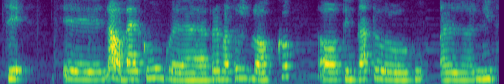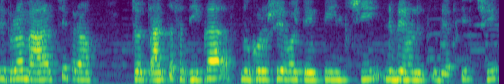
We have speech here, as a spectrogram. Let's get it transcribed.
Sì, eh, no, beh, comunque appena fatto lo sblocco ho tentato all'inizio di programmarci, però facevo tanta fatica, non conoscevo ai tempi il C, nemmeno l- l'Objective-C,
